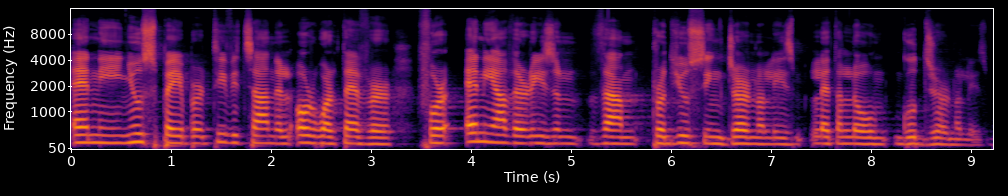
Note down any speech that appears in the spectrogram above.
any newspaper, TV channel, or whatever for any other reason than producing journalism, let alone good journalism.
